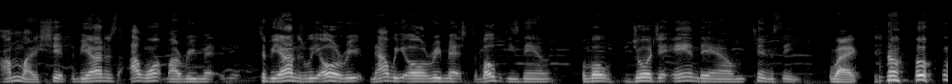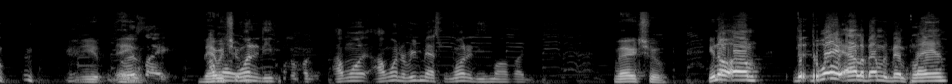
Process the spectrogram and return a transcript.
I'm like shit. To be honest, I want my rematch. To be honest, we all re- now we all rematch to both of these damn for both Georgia and damn Tennessee. right. so hey, it's like I very want true. one of these. I want I want a rematch with one of these motherfuckers. Very true. You know, um, the, the way Alabama's been playing,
